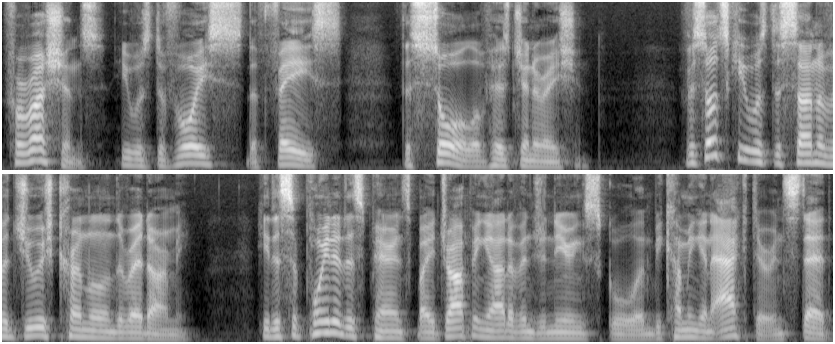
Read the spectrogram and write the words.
For Russians, he was the voice, the face, the soul of his generation. Vysotsky was the son of a Jewish colonel in the Red Army. He disappointed his parents by dropping out of engineering school and becoming an actor instead.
